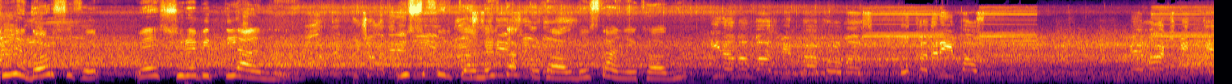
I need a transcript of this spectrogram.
Şimdi 4-0 ve süre bitti yani. Artık mücadele 3-0 iken 5 dakika kaldı, 5 saniye kaldı. İnanılmaz bir performans. O kadar iyi pas. Ve maç bitti.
